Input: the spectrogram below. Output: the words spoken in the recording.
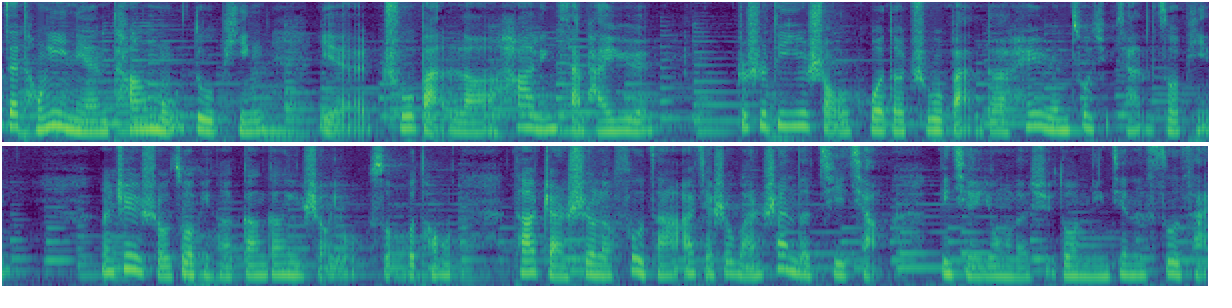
在同一年，汤姆·杜平也出版了《哈林散拍乐》，这是第一首获得出版的黑人作曲家的作品。那这首作品和刚刚一首有所不同，它展示了复杂而且是完善的技巧，并且用了许多民间的素材。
